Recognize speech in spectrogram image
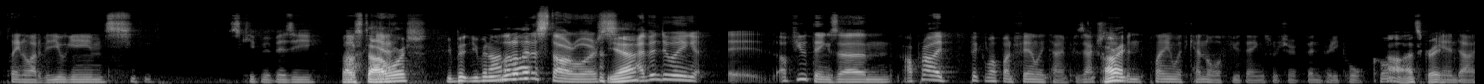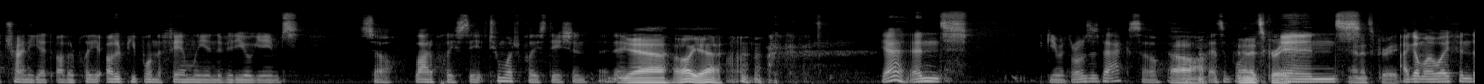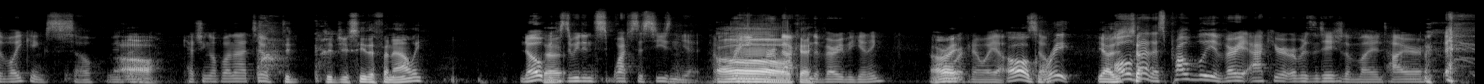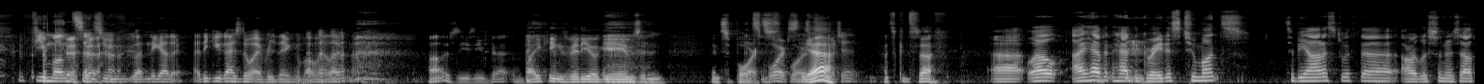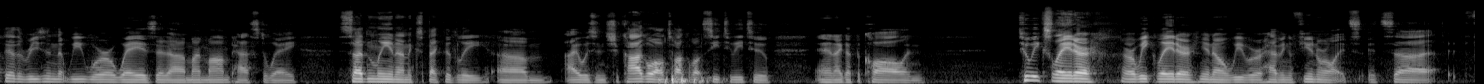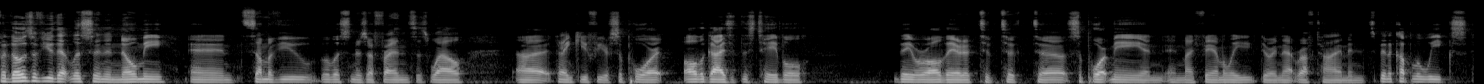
playing a lot of video games, just keeping me busy. A lot Uh, of Star yeah. Wars. You've been you've been on A little lot? bit of Star Wars. Yeah? I've been doing uh, a few things. Um, I'll probably pick them up on Family Time because actually All I've been playing with Kendall a few things, which have been pretty cool. Oh, that's great. And uh, trying to get other play other people in the family into video games. So a lot of PlayStation, too much PlayStation. I think. Yeah. Oh yeah. Yeah, and Game of Thrones is back, so Oh, that's important. and it's great. And And it's great. I got my wife into Vikings, so we've been Oh. catching up on that too. Did Did you see the finale? No, That- because we didn't watch the season yet. I'm Oh, bringing her back okay. from the very beginning. All We're right. working our way up. Oh, So, great. Yeah. All of so- that, that's probably a very accurate representation of my entire few months since we've gotten together. I think you guys know everything about my life now. Oh, it's easy. Vikings, video games and and sports. Sports, that's Yeah. pretty much it. That's good stuff. Uh, well, I haven't had the greatest two months, to be honest with uh, our listeners out there. The reason that we were away is that uh, my mom passed away suddenly and unexpectedly. Um, I was in Chicago. I'll talk about C2E2, and I got the call. And two weeks later, or a week later, you know, we were having a funeral. It's it's uh, for those of you that listen and know me, and some of you, the listeners, are friends as well. Uh, thank you for your support. All the guys at this table they were all there to, to, to support me and, and my family during that rough time. And it's been a couple of weeks,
